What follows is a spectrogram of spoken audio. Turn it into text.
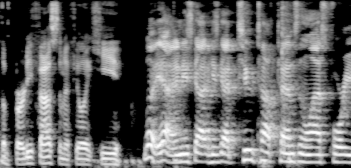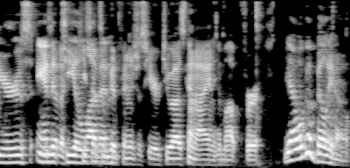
the Birdie Fest, and I feel like he Well, yeah, and he's got he's got two top tens in the last four years and he's a had T he's had some good finishes here too. I was kind of eyeing him up for. Yeah, we'll go Billy Ho.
